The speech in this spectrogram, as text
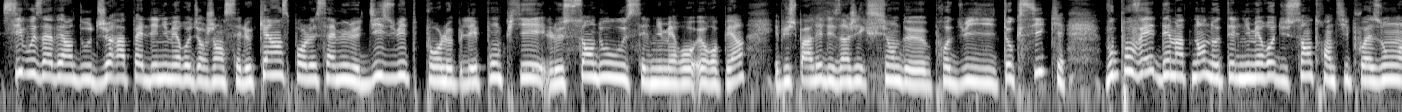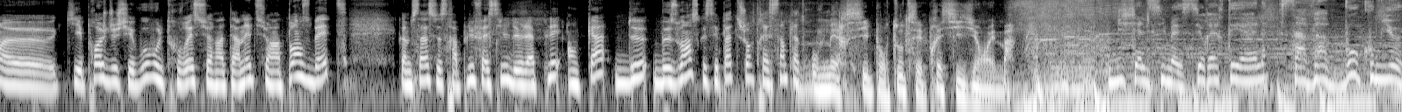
Si vous avez un doute, je rappelle les numéros d'urgence, c'est le 15 pour le SAMU, le 18 pour le- les pompiers, le 112 c'est le numéro européen. Et puis je parlais des injections de produits toxiques. Vous pouvez dès maintenant noter le numéro du centre antipoison euh, qui est proche de chez vous. Vous le trouverez sur internet sur un pense-bête. Comme ça, ce sera plus facile de l'appeler en cas de besoin, parce que c'est pas toujours très simple à trouver. Merci pour toutes ces précisions, Emma. Michel Simès sur RTL, ça va beaucoup mieux.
